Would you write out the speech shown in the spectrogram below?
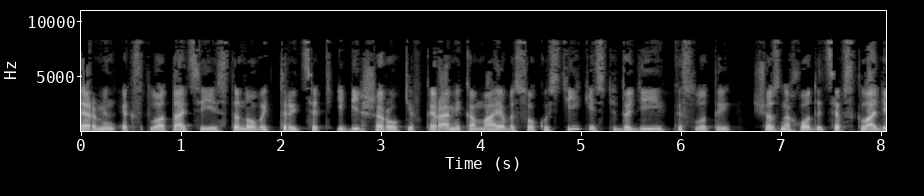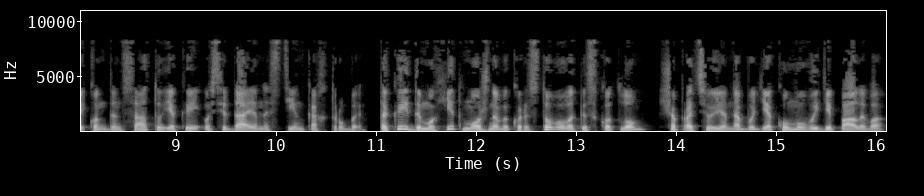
Термін експлуатації становить 30 і більше років. Кераміка має високу стійкість до дії кислоти, що знаходиться в складі конденсату, який осідає на стінках труби. Такий димохід можна використовувати з котлом, що працює на будь-якому виді палива.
